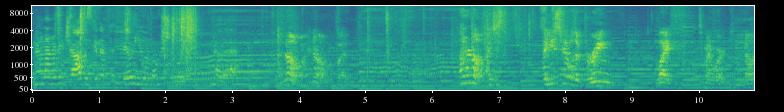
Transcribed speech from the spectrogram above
You know, not every job is gonna fulfill you emotionally. You know that. I know, I know, but I don't know, I just I used to be able to bring life to my work, you know?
